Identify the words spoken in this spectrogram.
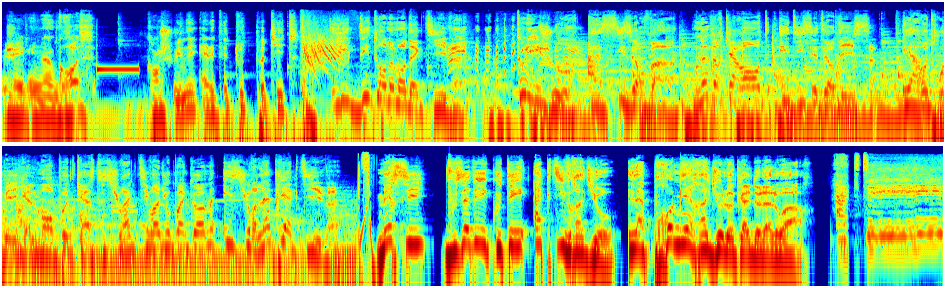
j'ai une grosse. Quand je suis né, elle était toute petite. Les détournements d'Active. Tous les jours à 6h20, 9h40 et 17h10. Et à retrouver également en podcast sur ActiveRadio.com et sur l'appli Active. Merci. Vous avez écouté Active Radio, la première radio locale de la Loire. Active.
